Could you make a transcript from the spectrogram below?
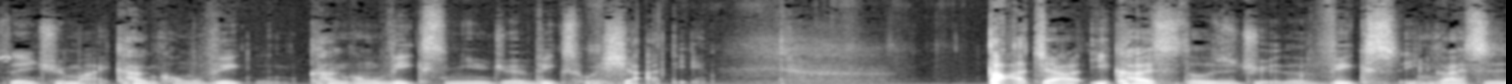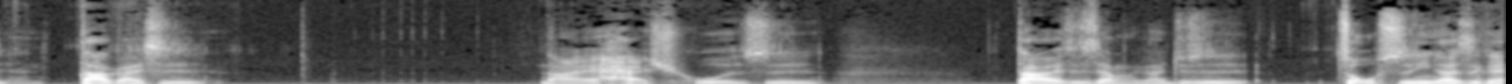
所以你去买看空 VIX，看空 VIX，你觉得 VIX 会下跌。大家一开始都是觉得 VIX 应该是大概是拿来 hash 或者是。大概是这样的概念，就是走势应该是跟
